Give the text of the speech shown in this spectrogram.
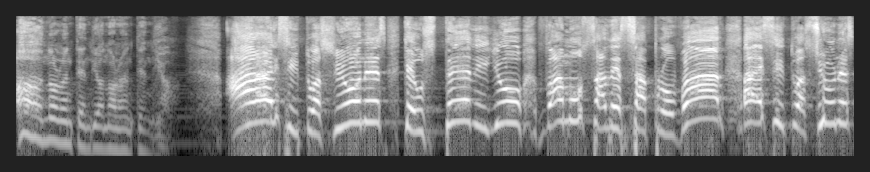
Oh, no lo entendió, no lo entendió. Hay situaciones que usted y yo vamos a desaprobar. Hay situaciones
